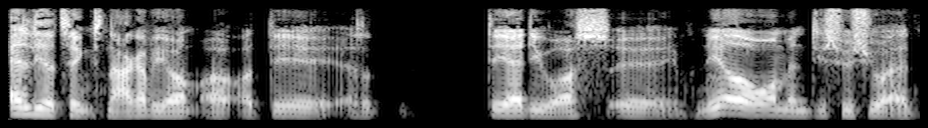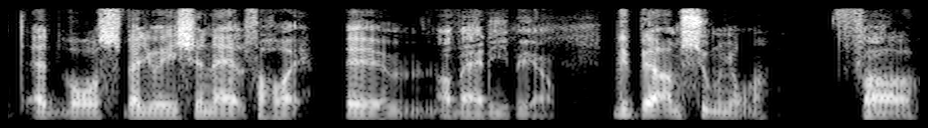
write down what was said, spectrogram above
Alle de her ting snakker vi om, og, og det, altså, det er de jo også øh, imponeret over, men de synes jo, at, at vores valuation er alt for høj. Øhm, Og hvad er det, I beder om? vi beder om 7 millioner for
